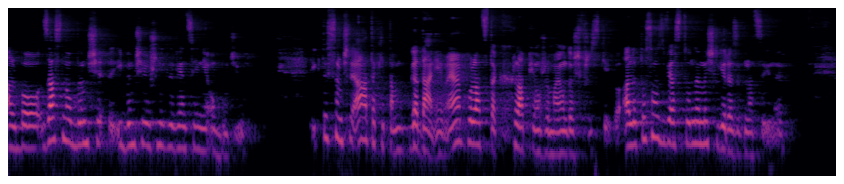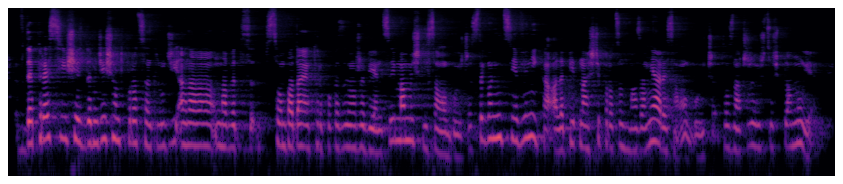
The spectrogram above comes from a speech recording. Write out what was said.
Albo zasnąłbym się i bym się już nigdy więcej nie obudził. I ktoś sobie myśli, a takie tam gadanie, nie? Polacy tak chlapią, że mają dość wszystkiego. Ale to są zwiastuny myśli rezygnacyjnych. W depresji 70% ludzi, a na, nawet są badania, które pokazują, że więcej, ma myśli samobójcze. Z tego nic nie wynika, ale 15% ma zamiary samobójcze. To znaczy, że już coś planuje.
